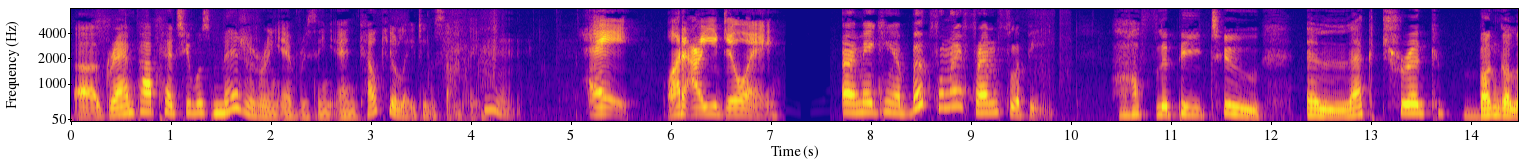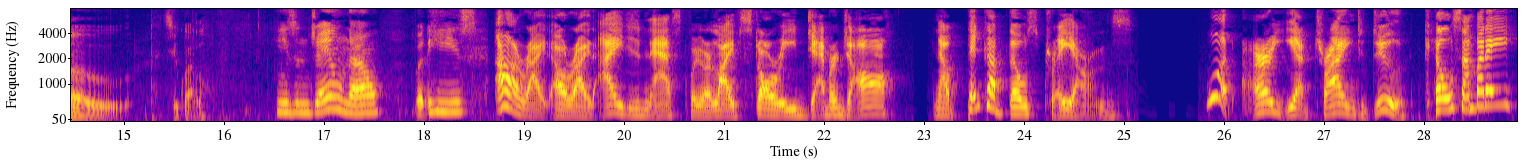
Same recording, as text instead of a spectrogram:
Uh, Grandpa Petty was measuring everything and calculating something. Hey, what are you doing? I'm making a book for my friend Flippy. Ah, Flippy 2 Electric Boogaloo. 太奇怪了。He's in jail now, but he's. Alright, alright, I didn't ask for your life story, Jabberjaw. Now pick up those crayons. What are you trying to do? Kill somebody?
